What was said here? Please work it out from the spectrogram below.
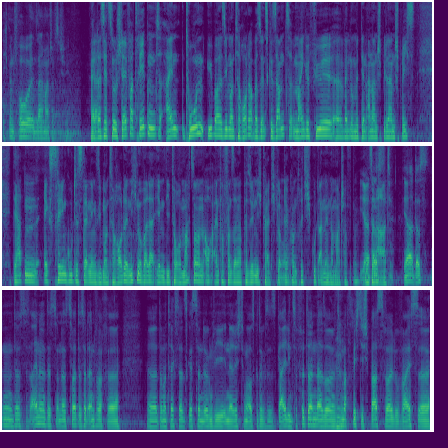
ich bin froh, in seiner Mannschaft zu spielen. Ja, das ist jetzt nur stellvertretend ein Ton über Simon Terodde, aber so insgesamt mein Gefühl, äh, wenn du mit den anderen Spielern sprichst, der hat ein extrem gutes Standing, Simon Terodde. Nicht nur, weil er eben die Tore macht, sondern auch einfach von seiner Persönlichkeit. Ich glaube, ja. der kommt richtig gut an in der Mannschaft. Ne? Ja, mit seiner Art. Ja, das, das ist das eine. Das, und das zweite ist halt einfach, äh, äh Domatrix hat es gestern irgendwie in der Richtung ausgedrückt, es ist geil, ihn zu füttern. Also es mhm. macht richtig Spaß, weil du weißt, äh,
